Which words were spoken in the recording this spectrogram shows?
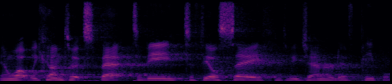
and what we come to expect to be to feel safe and to be generative people.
